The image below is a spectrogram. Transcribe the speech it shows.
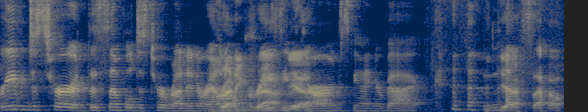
or even just her, the simple, just her running around Running all crazy around, with yeah. her arms behind her back. Yeah. so.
